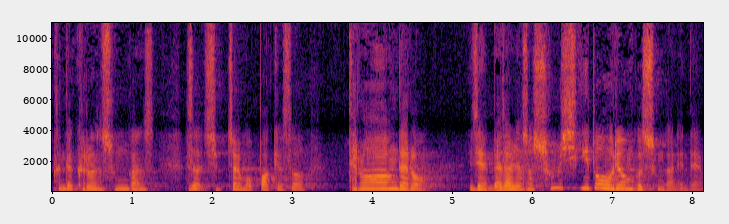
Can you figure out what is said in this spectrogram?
근데 그런 순간, 그래서 십자가 못 박혀서 대롱대롱 이제 매달려서 숨 쉬기도 어려운 그 순간인데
